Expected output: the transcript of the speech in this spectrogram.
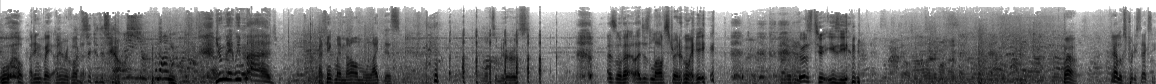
Whoa. I didn't, wait, I didn't record I'm that. sick of this house. Come on. Mm. You make me mad! I think my mom will like this. Lots of mirrors. I saw that and I just laughed straight away. it was too easy. wow. That looks pretty sexy.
